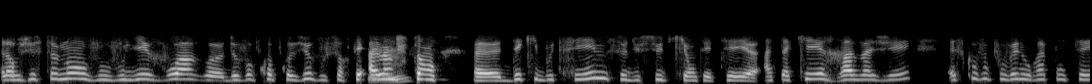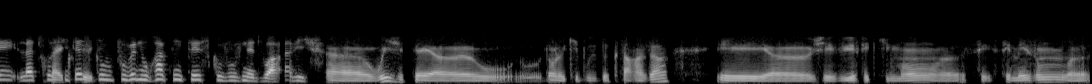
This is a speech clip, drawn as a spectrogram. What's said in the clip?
Alors justement, vous vouliez voir euh, de vos propres yeux, vous sortez à mhm. l'instant euh, des kibbutzim, ceux du sud qui ont été euh, attaqués, ravagés. Est-ce que vous pouvez nous raconter l'atrocité? Est-ce que vous pouvez nous raconter ce que vous venez de voir? À euh, Oui, j'étais euh, dans le kibbutz de Ktaraza et euh, j'ai vu effectivement ces, ces, maisons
